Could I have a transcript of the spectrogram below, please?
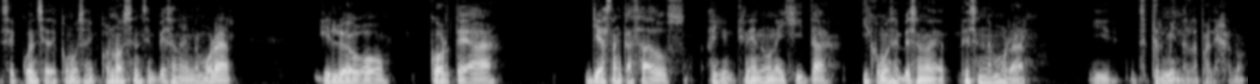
secuencia de cómo se conocen, se empiezan a enamorar y luego corte a ya están casados, hay tienen una hijita y cómo se empiezan a desenamorar y se termina la pareja, ¿no?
